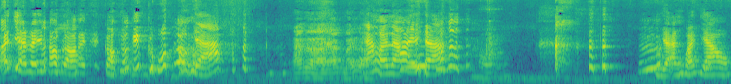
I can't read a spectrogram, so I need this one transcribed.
Quả cherry đâu rồi? Còn có cái cuốn không dạ Ăn rồi, ăn nãy là ăn hồi vậy Một. giờ ăn quả dâu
